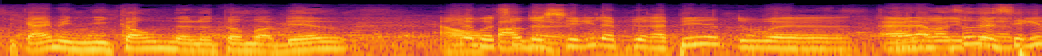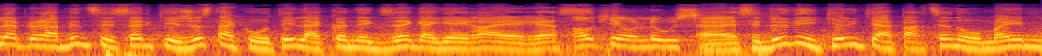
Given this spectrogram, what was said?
qui est quand même une icône de l'automobile. La On voiture parle de série la plus rapide ou... euh, Euh, la voiture de série la plus rapide, c'est celle qui est juste à côté, la Koenigsegg Agera RS. OK, on l'a aussi. Euh, c'est deux véhicules qui appartiennent au même.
